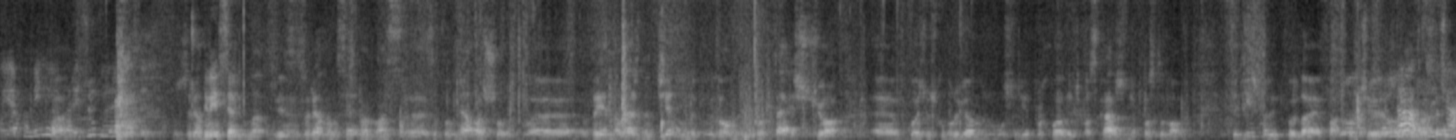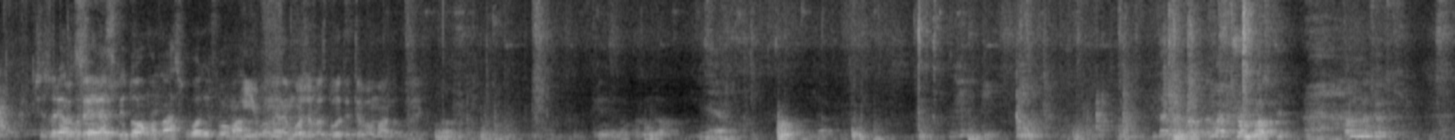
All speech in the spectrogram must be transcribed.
Моя фамілія Так. Гаріджук Зоряна Васильівна. Зоряна Дивіться. Васильівна, дивіться, Зоряна Васильівна нас е, запевняла, що е, ви належним чином не повідомлені про те, що в Косівському районному суді проходить оскарження постанови. Це дійсно відповідає факту, чи Зоряна Так, Васильівна- звичайно. чи Зоряна Ну, це- Васильівна свідомо нас вводить в оману? Ні, вона не може вас вводити в оману. Ви- Він так, просто давайте. Що просите, пане Мачевський?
